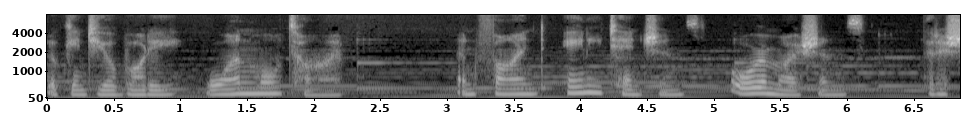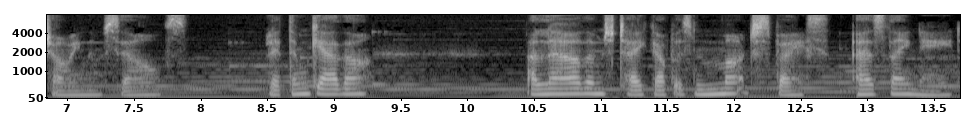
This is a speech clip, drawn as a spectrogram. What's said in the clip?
Look into your body one more time and find any tensions or emotions that are showing themselves. Let them gather. Allow them to take up as much space as they need.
